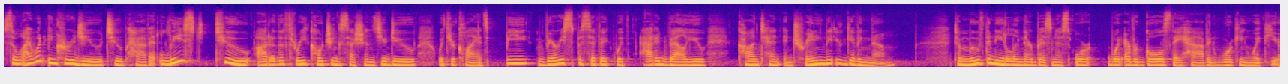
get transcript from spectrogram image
So I would encourage you to have at least two out of the three coaching sessions you do with your clients. Be very specific with added value, content, and training that you're giving them to move the needle in their business or whatever goals they have in working with you.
